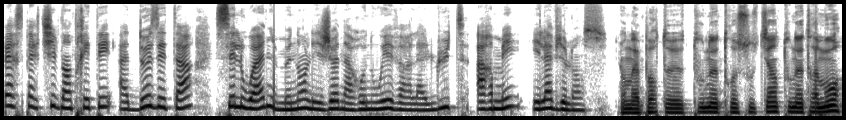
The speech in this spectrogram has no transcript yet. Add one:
perspective d'un traité à deux États s'éloigne, menant les jeunes à renouer vers la lutte armée et la violence. On apporte euh, tout notre soutien, tout notre amour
